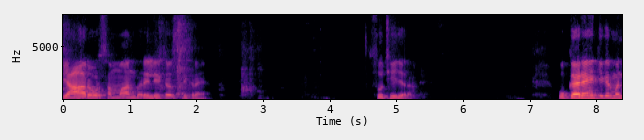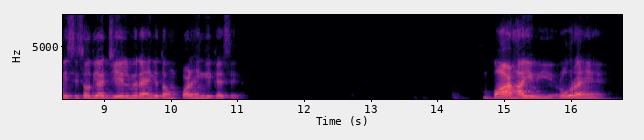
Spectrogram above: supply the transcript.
प्यार और सम्मान भरे लेटर्स लिख रहे हैं। सोचिए जरा। वो कह रहे हैं कि अगर मनीष सिसोदिया जेल में रहेंगे तो हम पढ़ेंगे कैसे? बाढ़ आई हुई है रो रहे हैं।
